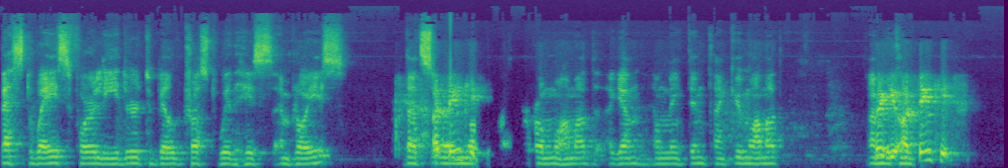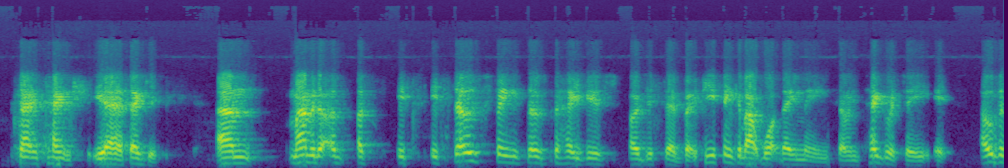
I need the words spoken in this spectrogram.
best ways for a leader to build trust with his employees? That's think from Muhammad again on LinkedIn. Thank you, Muhammad. I'm thank you. I think it's thanks. Yeah, thank you, um, Mohammed. I, I it's it's those things, those behaviors I just said. But if you think about what they mean, so integrity, it's over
